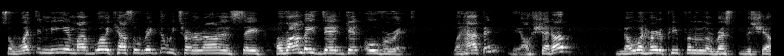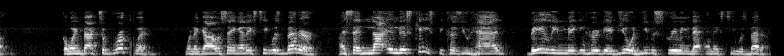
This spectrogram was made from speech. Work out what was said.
So what did me and my boy Castle Rick do? We turn around and say, Harambe's dead, get over it. What happened? They all shut up. No one heard a peep from them the rest of the show. Going back to Brooklyn, when a guy was saying NXT was better, I said, not in this case, because you had Bayley making her debut and he was screaming that NXT was better.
